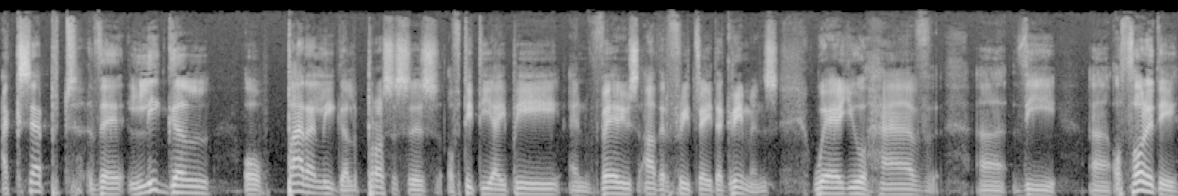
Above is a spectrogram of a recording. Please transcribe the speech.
accept the legal or paralegal processes of TTIP and various other free trade agreements where you have uh, the uh, authority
